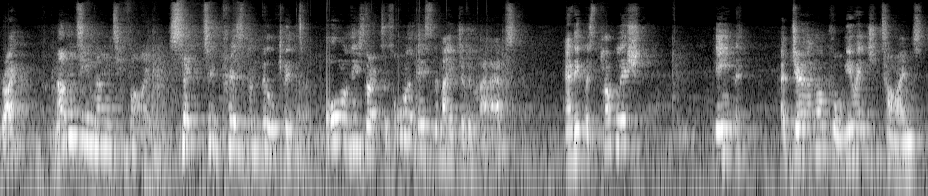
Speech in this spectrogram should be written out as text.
Right? 1995, sent to President Bill Clinton. All of these directors, all of these the major labs, and it was published in a journal called New Energy Times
